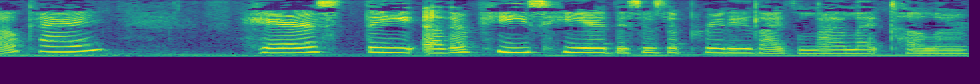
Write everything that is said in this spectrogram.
Okay. Here's the other piece here. This is a pretty like lilac color.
